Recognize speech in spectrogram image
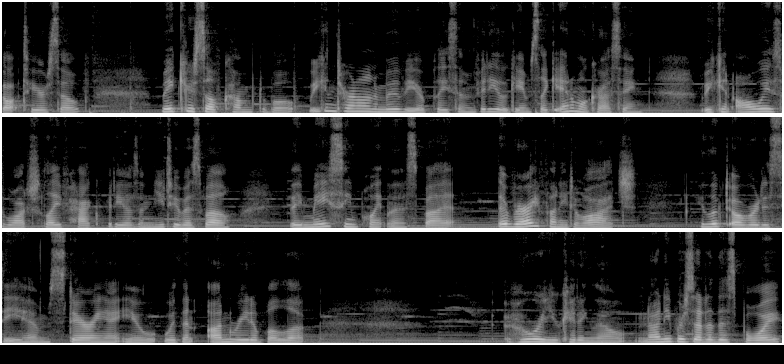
thought to yourself. Make yourself comfortable. We can turn on a movie or play some video games like Animal Crossing. We can always watch life hack videos on YouTube as well. They may seem pointless, but they're very funny to watch. He looked over to see him staring at you with an unreadable look. Who are you kidding though? 90% of this boy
